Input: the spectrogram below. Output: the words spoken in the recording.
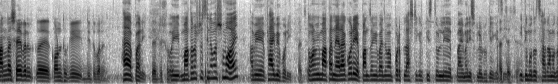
মান্না সাহেবের কণ্ঠ কি দিতে পারেন? হ্যাঁ পারি। ওই মাথা নষ্ট সিনেমার সময় আমি ফাইভে পড়ি। তখন আমি মাথা ন্যাড়া করে পাঞ্জাবি পায়জামা পরে প্লাস্টিকের পিস্তল নিয়ে প্রাইমারি স্কুলে ঢুকে গেছি। আচ্ছা, আচ্ছা। ইতিমধ্যে স্যার আমাকে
